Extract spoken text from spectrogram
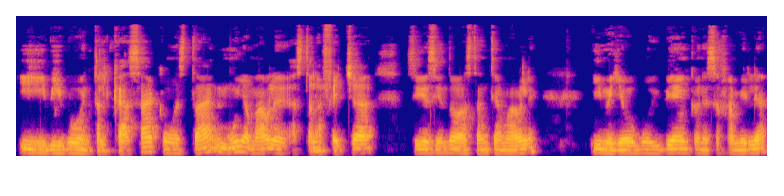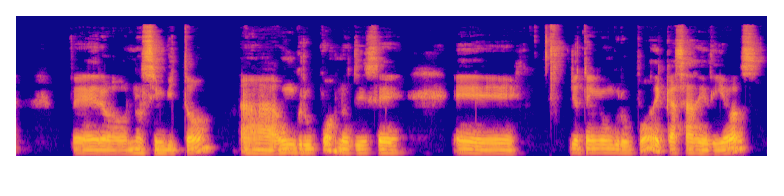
y vivo en tal casa, ¿cómo está? Muy amable, hasta la fecha sigue siendo bastante amable y me llevo muy bien con esa familia, pero nos invitó a un grupo, nos dice, eh, yo tengo un grupo de Casa de Dios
